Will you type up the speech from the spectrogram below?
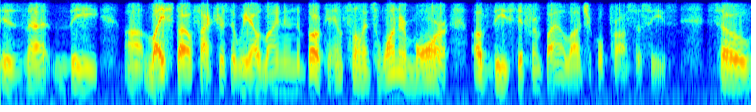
is that the uh, lifestyle factors that we outline in the book influence one or more of these different biological processes. So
